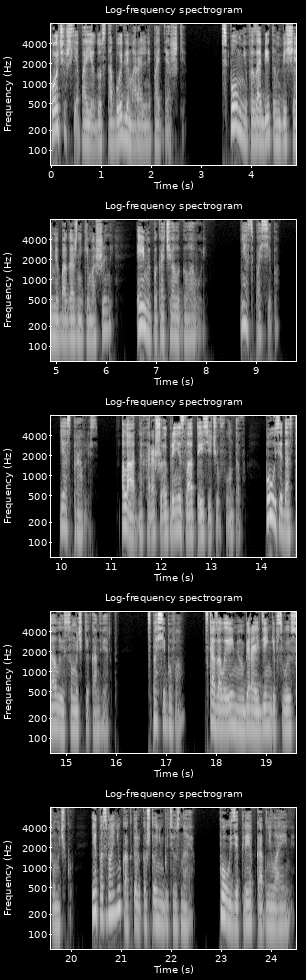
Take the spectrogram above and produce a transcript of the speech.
Хочешь, я поеду с тобой для моральной поддержки?» Вспомнив о забитом вещами багажнике машины, Эми покачала головой. «Нет, спасибо. Я справлюсь». «Ладно, хорошо, я принесла тысячу фунтов». Поузи достала из сумочки конверт. «Спасибо вам», — сказала Эми, убирая деньги в свою сумочку. Я позвоню, как только что-нибудь узнаю». Поузи крепко обняла Эми.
